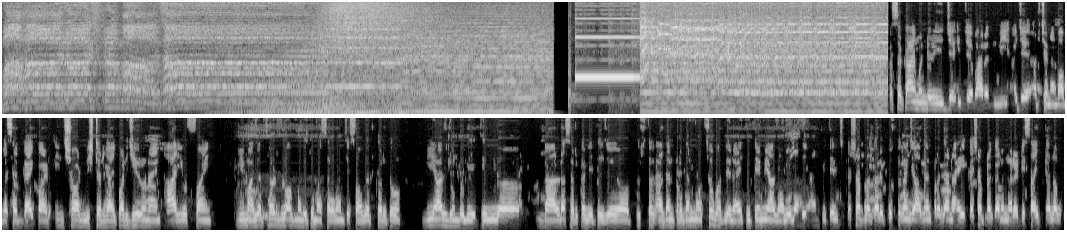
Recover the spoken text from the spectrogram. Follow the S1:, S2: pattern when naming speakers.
S1: महाराष्ट्र माझा.
S2: कसं काय मंडळी? जय हिंद जय भारत. मी Ajay Archana Babasaheb Gaikwad. In short mister Gaikwad zero nine are you fine मी माझ्या थर्ड ब्लॉगमध्ये तुम्हाला सर्वांचे स्वागत करतो. मी आज डोंबोली येथील गार्डा सर्कल येथे जे पुस्तक आदान प्रदान महोत्सव भरलेला आहे तिथे मी आज आलेलो आहे. आणि तिथे कशा प्रकारे पुस्तकांचे आदान प्रदान आहे कशा प्रकारे मराठी साहित्याला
